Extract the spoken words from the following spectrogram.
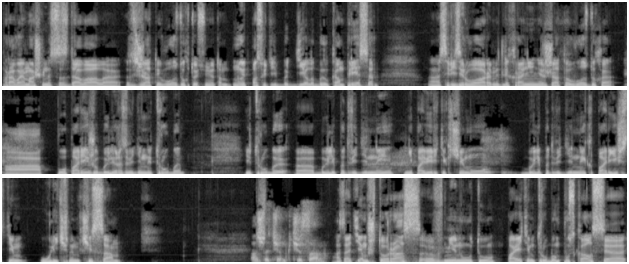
Паровая машина создавала сжатый воздух, то есть у нее там, ну, это, по сути дела, был компрессор, а, с резервуарами для хранения сжатого воздуха, а по Парижу были разведены трубы, и трубы э, были подведены, не поверите к чему, были подведены к парижским уличным часам. А зачем к часам? А затем, что раз в минуту по этим трубам пускался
